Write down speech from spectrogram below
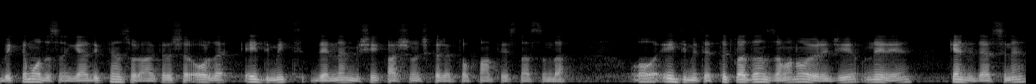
Bekleme odasına geldikten sonra arkadaşlar orada admit denilen bir şey karşına çıkacak toplantı esnasında. O admit'e tıkladığın zaman o öğrenciyi nereye? Kendi dersine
